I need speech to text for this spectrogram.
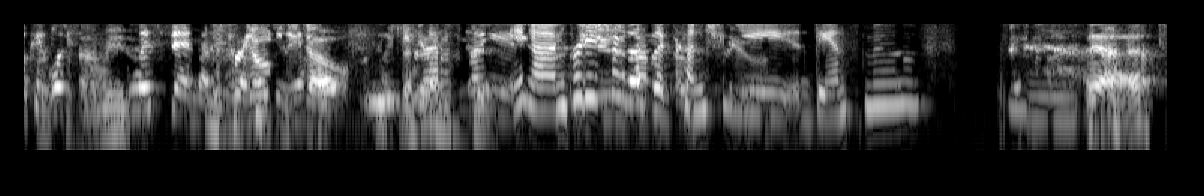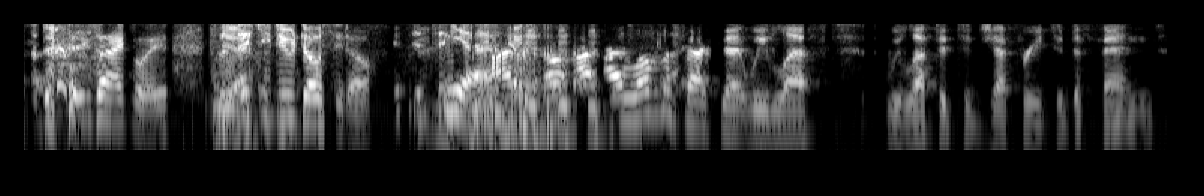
Okay, what's of I all. mean- listen? It's Frankie. do do. Like, The- you have as many- Yeah, I'm pretty sure that's a seven those two. country dance move. Yeah, exactly. It's the Yeah. Dicky Doo Dosey Do. It's a t- Yeah. I, I, I love the fact that we left we left it to Jeffrey to defend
